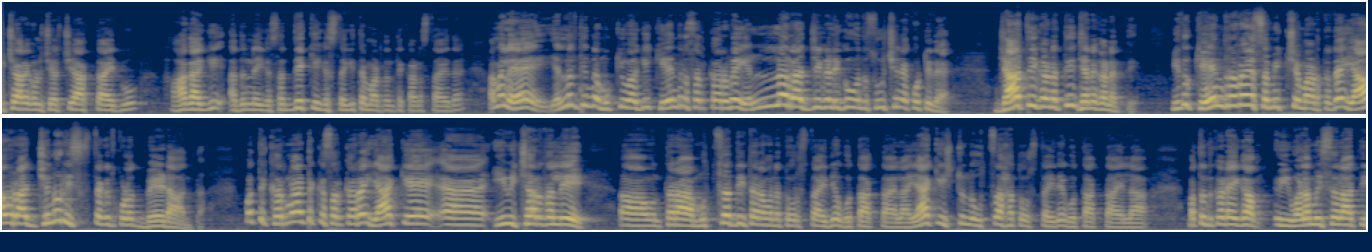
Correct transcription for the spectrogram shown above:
ವಿಚಾರಗಳು ಚರ್ಚೆ ಆಗ್ತಾ ಇದ್ವು. ಹಾಗಾಗಿ ಅದನ್ನು ಈಗ ಸದ್ಯಕ್ಕೆ ಈಗ ಸ್ಥಗಿತ ಮಾಡಿದಂತೆ ಕಾಣಿಸ್ತಾ ಇದೆ. ಆಮೇಲೆ ಎಲ್ಲದಕ್ಕಿಂತ ಮುಖ್ಯವಾಗಿ ಕೇಂದ್ರ ಸರ್ಕಾರವೇ ಎಲ್ಲ ರಾಜ್ಯಗಳಿಗೂ ಒಂದು ಸೂಚನೆ ಕೊಟ್ಟಿದೆ. ಜಾತಿ ಗಣತಿ ಜನಗಣತಿ ಇದು ಕೇಂದ್ರವೇ ಸಮೀಕ್ಷೆ ಮಾಡ್ತದೆ, ಯಾವ ರಾಜ್ಯನೂ ರಿಸ್ಕ್ ತೆಗೆದುಕೊಳ್ಳೋದು ಬೇಡ ಅಂತ. ಮತ್ತು ಕರ್ನಾಟಕ ಸರ್ಕಾರ ಯಾಕೆ ಈ ವಿಚಾರದಲ್ಲಿ ಒಂಥರ ಮುತ್ಸದ್ದಿತನವನ್ನು ತೋರಿಸ್ತಾ ಇದೆಯೋ ಗೊತ್ತಾಗ್ತಾ ಇಲ್ಲ, ಯಾಕೆ ಇಷ್ಟೊಂದು ಉತ್ಸಾಹ ತೋರಿಸ್ತಾ ಇದೆಯೋ ಗೊತ್ತಾಗ್ತಾ ಇಲ್ಲ. ಮತ್ತೊಂದು ಕಡೆ ಈಗ ಈ ಒಳ ಮೀಸಲಾತಿ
